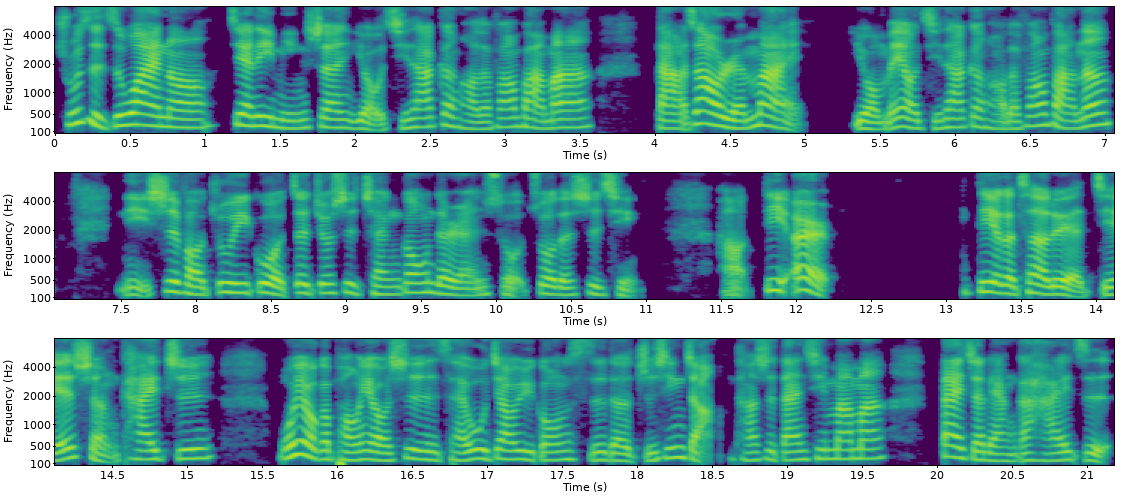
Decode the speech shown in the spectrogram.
除此之外呢，建立名声有其他更好的方法吗？打造人脉有没有其他更好的方法呢？你是否注意过，这就是成功的人所做的事情？好，第二，第二个策略，节省开支。我有个朋友是财务教育公司的执行长，她是单亲妈妈，带着两个孩子。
